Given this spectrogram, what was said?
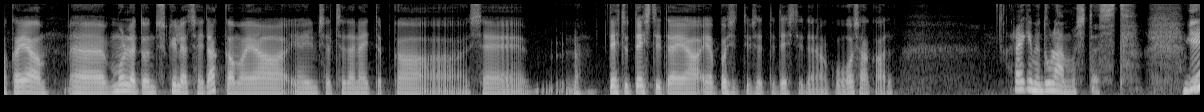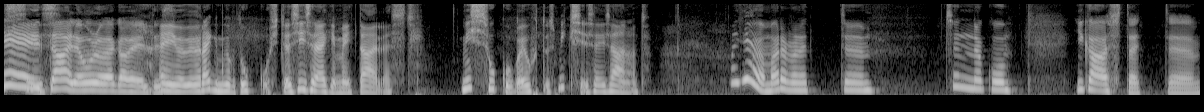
aga jaa äh,, mulle tundus küll, et said hakkama ja, ja ilmselt seda näitab ka see noh, tehtud testide ja, ja positiivsete testide nagu osakaal. räägime tulemustest. Jee, Itaalia mulle väga meeldis. ei, räägime kõigepealt Ukust ja siis räägime Itaaliast. mis Ukuga juhtus, miks siis ei saanud? ma ei tea, ma arvan, et äh, see on nagu iga aasta, et äh,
